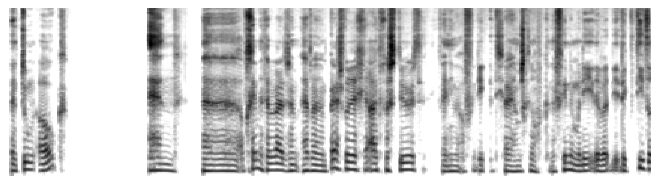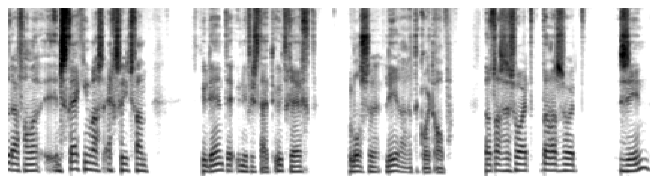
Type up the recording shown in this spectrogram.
En toen ook. En eh, op een gegeven moment hebben wij dus een, hebben we een persberichtje uitgestuurd. Ik weet niet meer of je die, die zou je misschien nog kunnen vinden. Maar die, de, die, de titel daarvan was, in strekking was echt zoiets van... Studenten, Universiteit Utrecht, lossen lerarentekort op. Dat was een soort, dat was een soort zin.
